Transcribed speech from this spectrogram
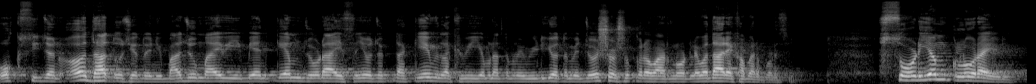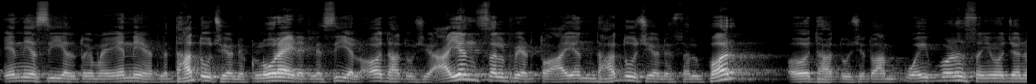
ઓક્સિજન અધાતુ છે, તો એની બાજુમાં આવી બેન કેમ જોડાય, સંયોજકતા કેમ લખવી, હમણાં તમને વીડિયો તમે જોશો શુક્રવારનો, એટલે વધારે ખબર પડશે. સોડિયમ ક્લોરાઇડ સીએલ તો એમાં એને એટલે ધાતુ છે અને ક્લોરાઇડ એટલે સીએલ અધાતુ છે. આયન સલ્ફેટ તો આયન ધાતુ છે અને સલ્ફર અધાતુ છે. તો આમ કોઈ પણ સંયોજન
